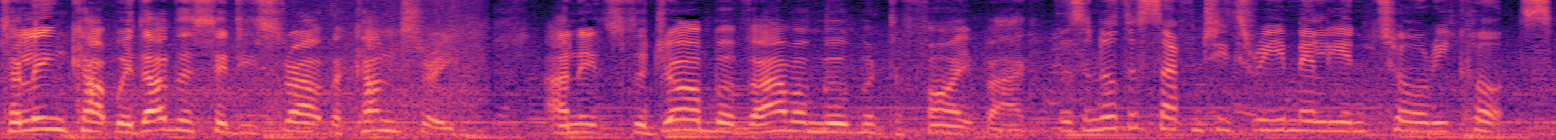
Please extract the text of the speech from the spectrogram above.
to link up with other cities throughout the country and it's the job of our movement to fight back. There's another 73 million Tory cuts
